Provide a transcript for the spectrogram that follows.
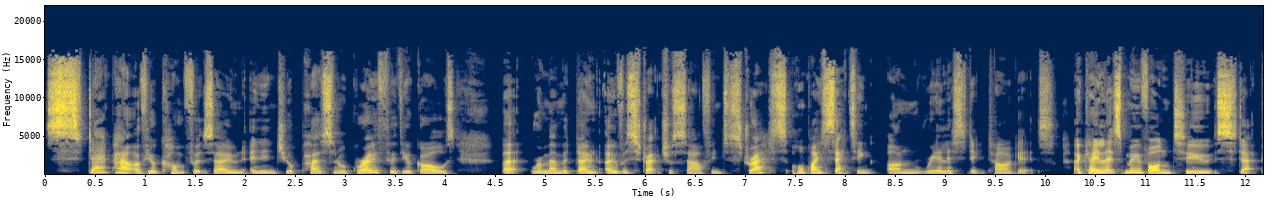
step out of your comfort zone and into your personal growth with your goals but remember, don't overstretch yourself into stress or by setting unrealistic targets. Okay, let's move on to step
